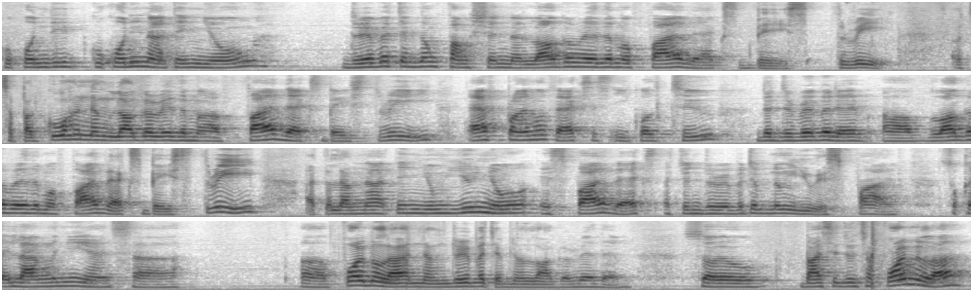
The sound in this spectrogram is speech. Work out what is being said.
kukunin, kukunin natin yung derivative ng function na logarithm of 5x base 3. At sa pagkuha ng logarithm of 5x base 3, f prime of x is equal to the derivative of logarithm of 5x base 3. At alam natin yung u nyo is 5x at yung derivative ng u is 5. So, kailangan nyo yan sa uh, formula ng derivative ng logarithm. So, base dun sa formula,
